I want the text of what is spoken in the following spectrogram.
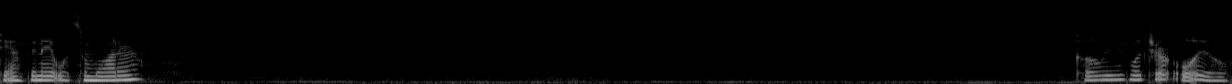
Dampen it with some water. Go in with your oil.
